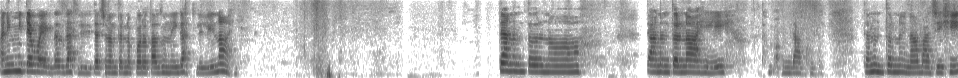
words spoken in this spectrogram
आणि मी तेव्हा एकदाच घातलेली त्याच्यानंतर परत अजूनही घातलेली नाही. त्यानंतर त्यानंतर आहे दाखवते. त्यानंतर नाही ना माझी ही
